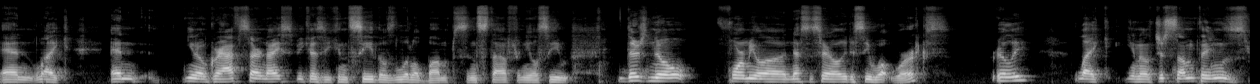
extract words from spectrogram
And like and you know, graphs are nice because you can see those little bumps and stuff and you'll see there's no formula necessarily to see what works, really. Like, you know, just some things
